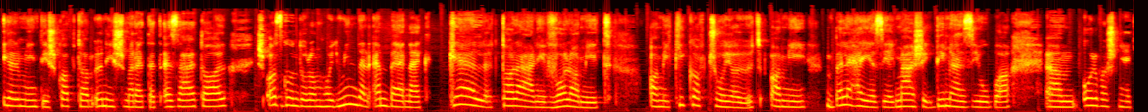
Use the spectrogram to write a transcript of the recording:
élményt is kaptam, önismeretet ezáltal, és azt gondolom, hogy minden embernek kell találni valamit, ami kikapcsolja őt, ami belehelyezi egy másik dimenzióba, um, olvasni egy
